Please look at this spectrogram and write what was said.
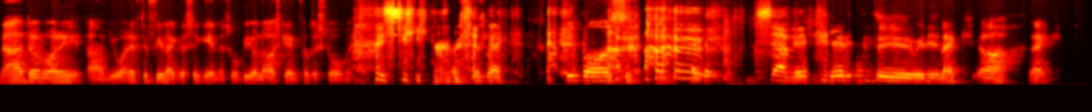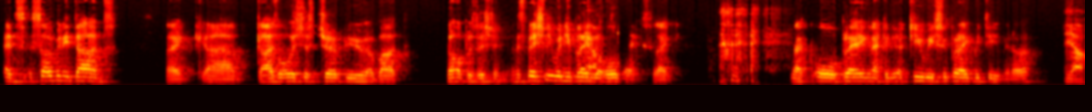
Nah, don't worry. Um, you won't have to feel like this again. This will be your last game for the Storm. I see. It's just like people oh, savage get into you when you like oh like and so many times like uh, guys will always just chirp you about the opposition and especially when you're playing yeah. the All Blacks like like or playing like a, a Kiwi Super Rugby team you know yeah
